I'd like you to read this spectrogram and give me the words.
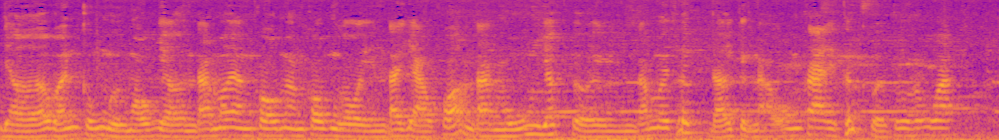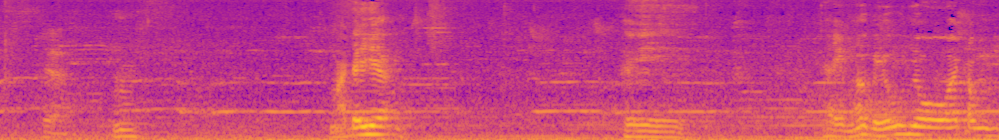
giờ ở bển cũng 11 giờ người ta mới ăn cơm ăn cơm rồi người ta vào có người ta ngủ giấc rồi người ta mới thức. Đợi chừng nào ông cai thức rồi tôi mới qua. Dạ. Ừ. mà đi á thì thầy mới biểu vô ở trong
